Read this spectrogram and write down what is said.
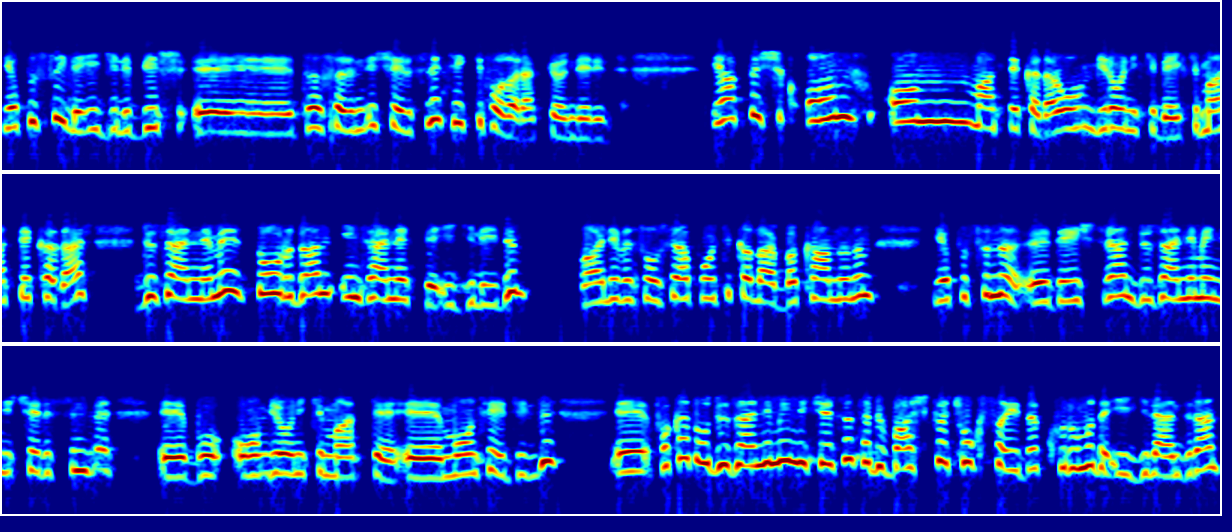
yapısıyla ilgili bir e, tasarının içerisine teklif olarak gönderildi yaklaşık 10 10 madde kadar 11 12 belki madde kadar düzenleme doğrudan internetle ilgiliydi. Aile ve Sosyal Politikalar Bakanlığı'nın yapısını e, değiştiren düzenlemenin içerisinde e, bu 11-12 madde e, monte edildi. E, fakat o düzenlemenin içerisinde tabii başka çok sayıda kurumu da ilgilendiren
